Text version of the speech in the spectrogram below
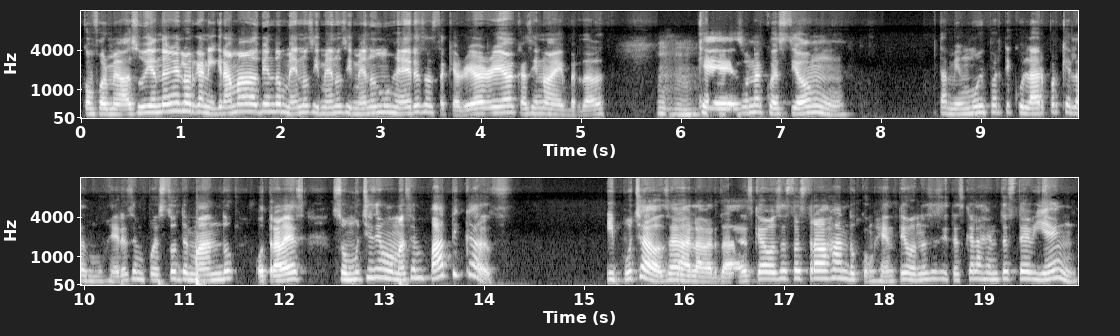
conforme va subiendo en el organigrama, vas viendo menos y menos y menos mujeres hasta que arriba, arriba casi no hay, ¿verdad? Que es una cuestión también muy particular porque las mujeres en puestos de mando, otra vez, son muchísimo más empáticas. Y pucha, o sea, la verdad es que vos estás trabajando con gente y vos necesitas que la gente esté bien.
